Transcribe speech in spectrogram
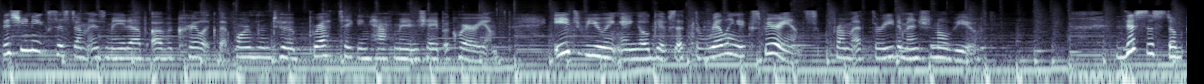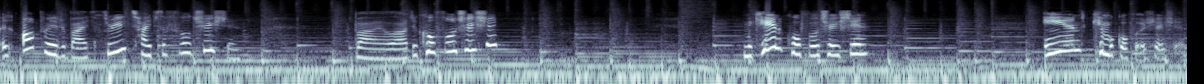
This unique system is made up of acrylic that forms into a breathtaking half moon shaped aquarium. Each viewing angle gives a thrilling experience from a three dimensional view. This system is operated by three types of filtration biological filtration, mechanical filtration, and chemical filtration.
